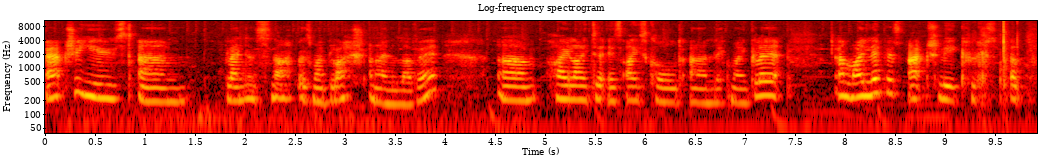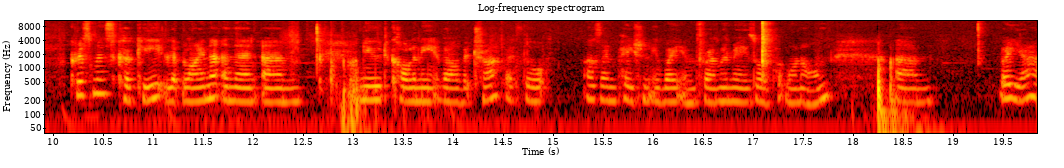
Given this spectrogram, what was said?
I actually used um, Blend and Snap as my blush and I love it. Um, highlighter is Ice Cold and Lick My Glit. And my lip is actually Chris uh, Christmas Cookie lip liner and then um, Nude Colony Velvet Trap. I thought as I'm patiently waiting for him, I may as well put one on. Um, but yeah,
